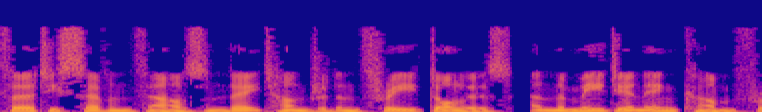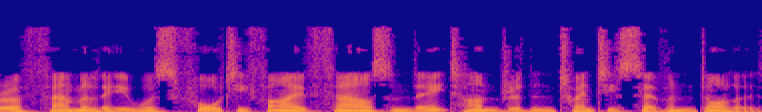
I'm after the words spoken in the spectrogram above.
$37,803, and the median income for a family was $45,827.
